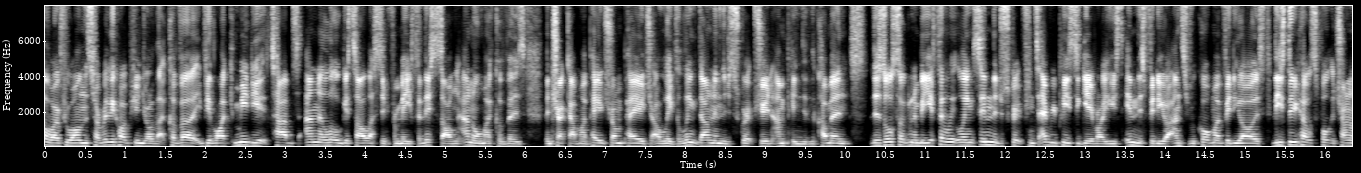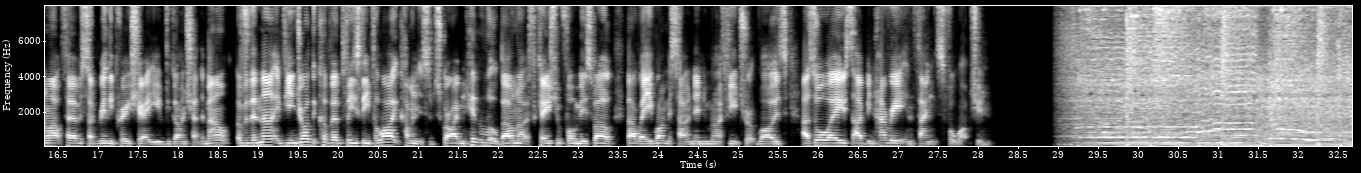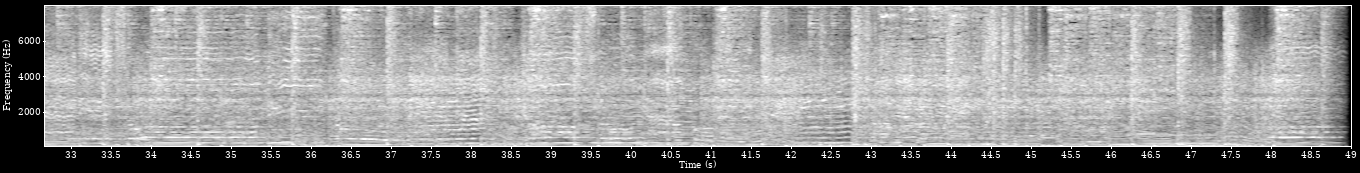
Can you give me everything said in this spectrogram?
Hello everyone, so I really hope you enjoyed that cover. If you like immediate tabs and a little guitar lesson from me for this song and all my covers, then check out my Patreon page. I'll leave a link down in the description and pinned in the comments. There's also going to be affiliate links in the description to every piece of gear I used in this video and to record my videos. These do help support the channel out further, so I'd really appreciate you if you go and check them out. Other than that, if you enjoyed the cover, please leave a like, comment and subscribe and hit the little bell notification for me as well. That way you won't miss out on any of my future uploads. As always, I've been Harry and thanks for watching.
